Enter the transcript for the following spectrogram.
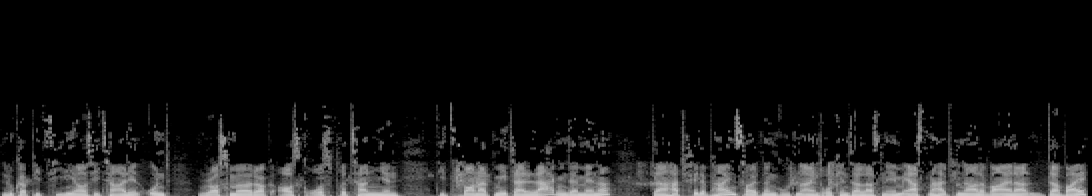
Luca Pizzini aus Italien und Ross Murdoch aus Großbritannien. Die 200 Meter Lagen der Männer, da hat Philipp Heinz heute einen guten Eindruck hinterlassen. Im ersten Halbfinale war er da dabei,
